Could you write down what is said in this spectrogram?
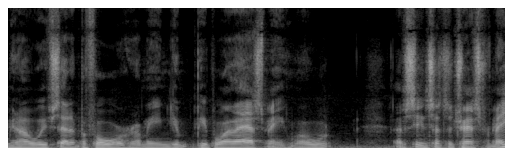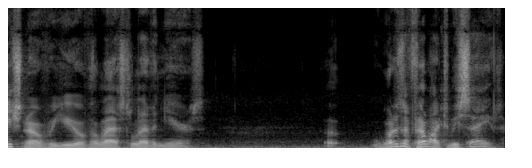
you know, we've said it before. I mean, you, people have asked me, well, I've seen such a transformation over you over the last 11 years. Uh, What does it feel like to be saved?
